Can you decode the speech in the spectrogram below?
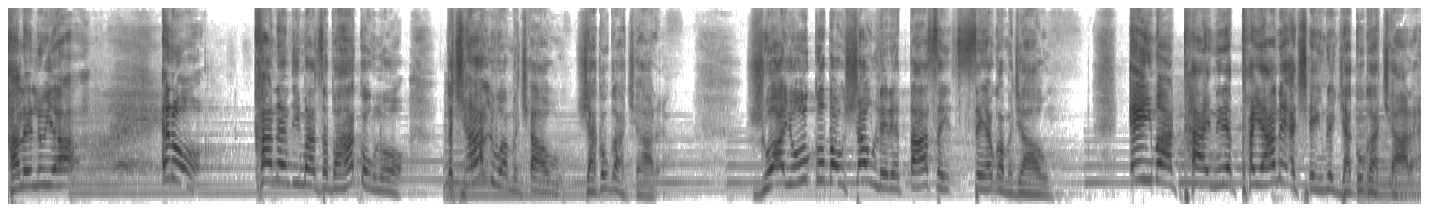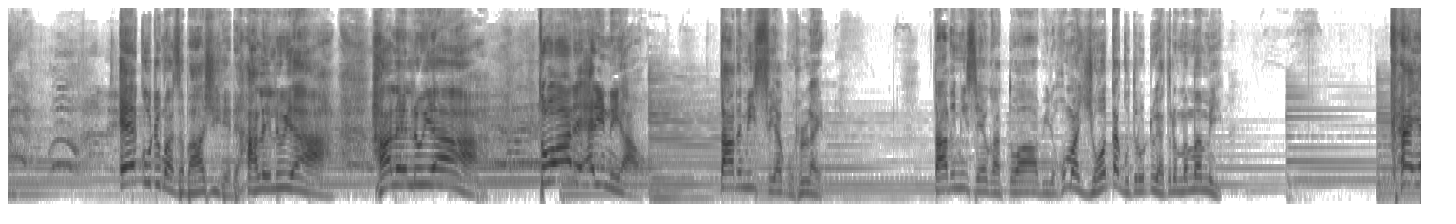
ဟာလေလုယာ အဲ့တော့ခါနန်ဒီမှာစဘာကုံတော့တခြားလူကမချဘူးယာကုပ်ကချားတယ်ရွာရိုးကိုပေါက်ရှောက်လေတဲ့သားစိတ်ဆယ်ယောက်ကမချဘူးအိမ်မှာထိုင်နေတဲ့ဖယားနဲ့အချိန်တွေယာကုပ်ကချားတယ်အဲကုတုမှာစဘာရှိတယ်ဟာလေလုယာဟာလေလုယာတွားတယ်အဲ့ဒီနေရာကိုသားသမီးဆယ်ယောက်ကိုလှုပ်လိုက်တယ်သားသမီးဆယ်ယောက်ကတွားပြီးတော့ဟိုမှာယောတက်ကိုသူတို့တွေ့ရသူတို့မမတ်မိခံရ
